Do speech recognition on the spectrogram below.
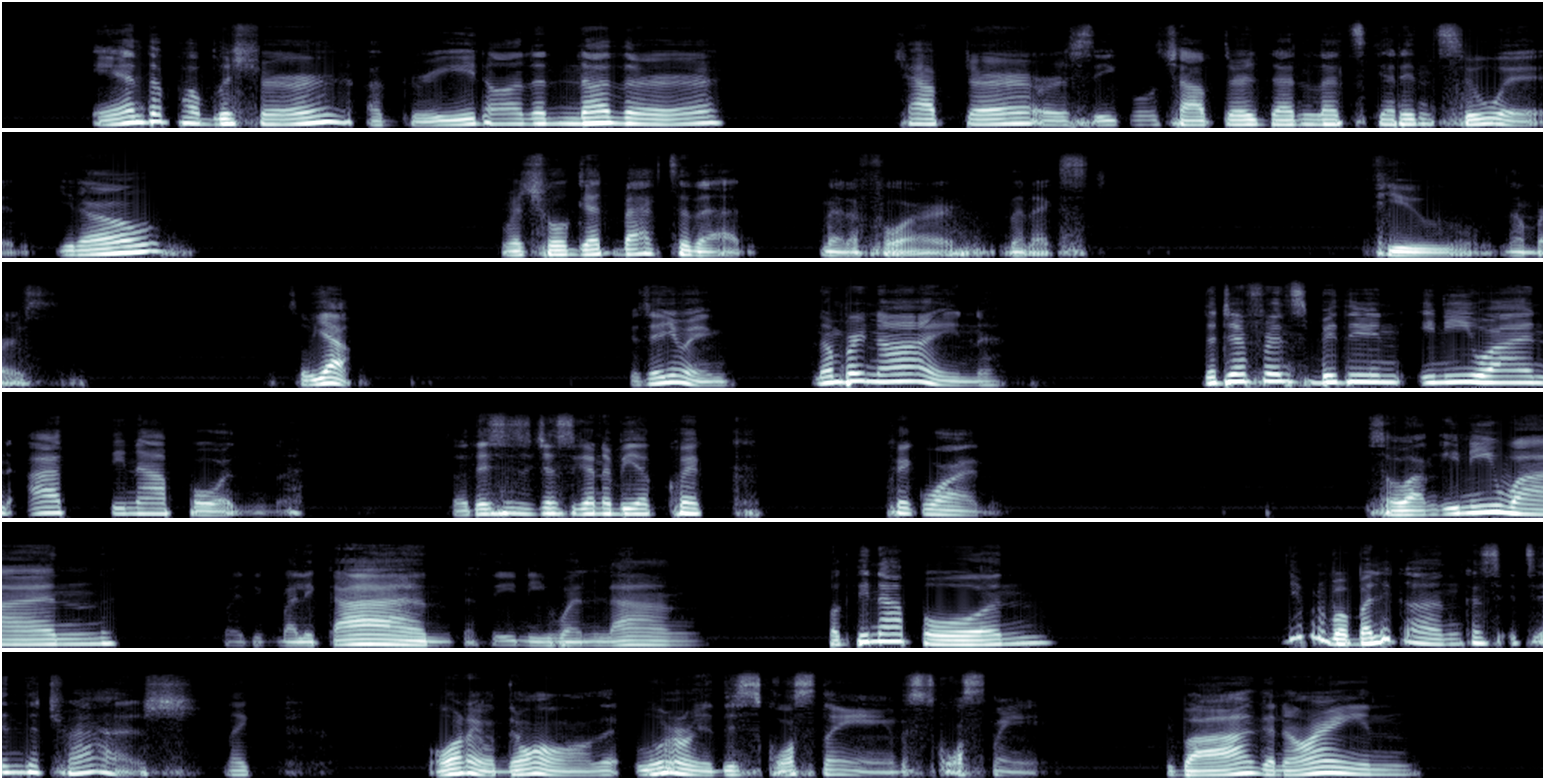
and the publisher agreed on another chapter or sequel chapter, then let's get into it, you know? Which we'll get back to that metaphor the next few numbers. So, yeah. Continuing. Number nine. The difference between iniwan at tinapon. So this is just gonna be a quick, quick one. So ang iniwan, pwedeng balikan kasi iniwan lang. Pag tinapon, hindi mo na babalikan kasi it's in the trash. Like, no, oh, disgusting, disgusting. Diba? Ganon.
